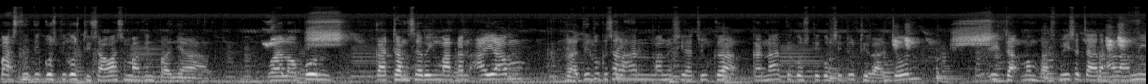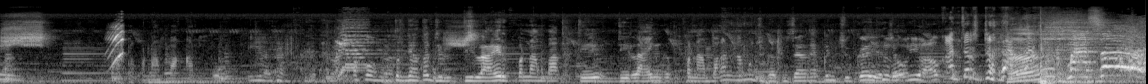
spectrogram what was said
pasti tikus-tikus di sawah semakin banyak. Walaupun kadang sering makan ayam, berarti itu kesalahan manusia juga karena tikus-tikus itu diracun, tidak membasmi secara alami. Penampakan Bu. Iya. Apa Mbak? Ternyata di, di lahir penampak di, di ke- penampakan kamu juga bisa ngepin juga ya, Cok. Iya, aku kan cerdas. Masuk.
